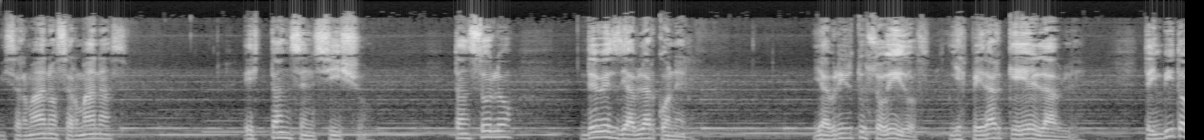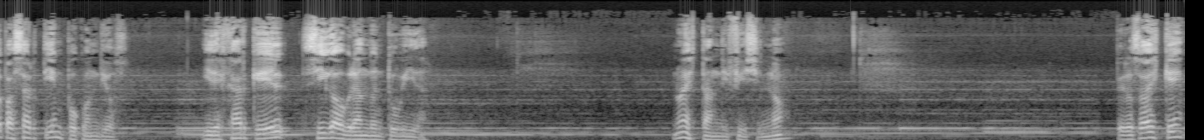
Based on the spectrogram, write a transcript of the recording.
Mis hermanos, hermanas, es tan sencillo. Tan solo debes de hablar con Él y abrir tus oídos y esperar que Él hable. Te invito a pasar tiempo con Dios y dejar que Él siga obrando en tu vida. No es tan difícil, ¿no? Pero ¿sabes qué?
